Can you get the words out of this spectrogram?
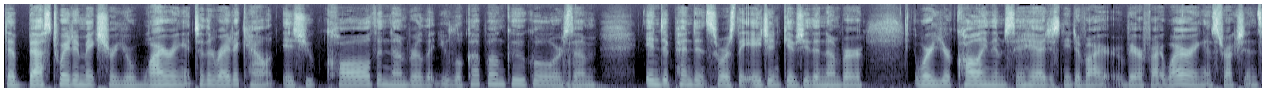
the best way to make sure you're wiring it to the right account is you call the number that you look up on google or some independent source the agent gives you the number where you're calling them say hey i just need to vi- verify wiring instructions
